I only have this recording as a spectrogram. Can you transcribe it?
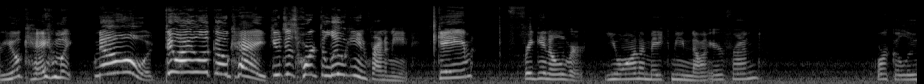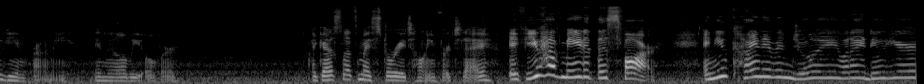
are you okay? I'm like, no, do I look okay? You just horked a loogie in front of me. Game friggin' over. You wanna make me not your friend? Hork a loogie in front of me and it'll be over. I guess that's my storytelling for today. If you have made it this far and you kind of enjoy what I do here,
